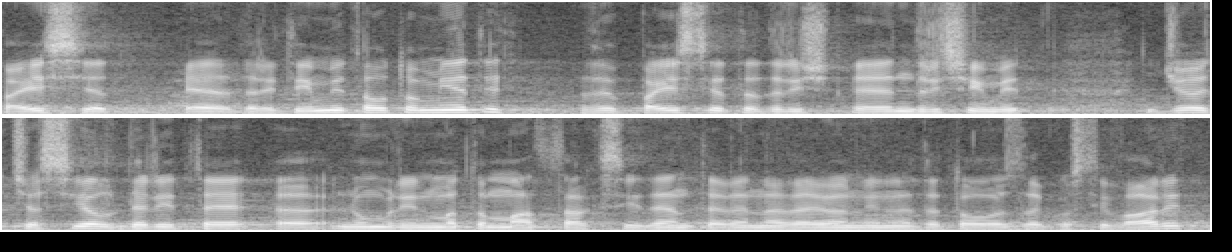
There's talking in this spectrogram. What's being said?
pajisjet e drejtimit të automjetit dhe pajisjet e ndriçimit. gjë që sjell deri te numri më të madh të aksidenteve në rajonin e Tetovës dhe Gostivarit.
